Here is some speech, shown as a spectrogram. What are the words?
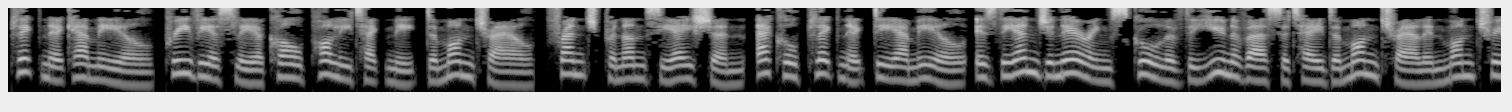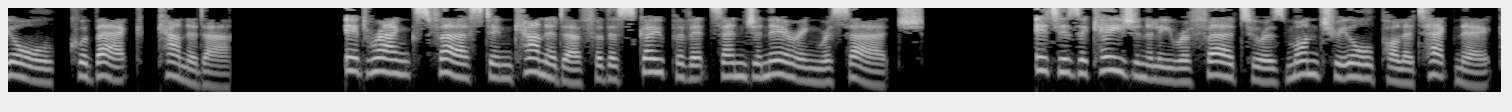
Plicnic Émile previously École Polytechnique de Montréal, French pronunciation, École Plicnic d'Émile is the engineering school of the Université de Montréal in Montreal, Quebec, Canada. It ranks first in Canada for the scope of its engineering research. It is occasionally referred to as Montreal Polytechnic,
